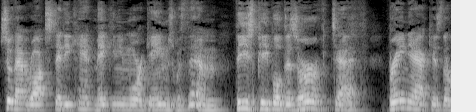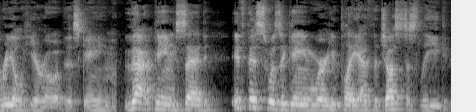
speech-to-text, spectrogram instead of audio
so that Rocksteady can't make any more games with them. These people deserve death. Brainiac is the real hero of this game. That being said, if this was a game where you play as the Justice League,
